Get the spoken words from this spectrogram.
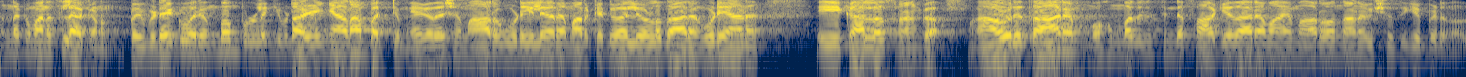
എന്നൊക്കെ മനസ്സിലാക്കണം. ഇപ്പൊ ഇവിടേക്ക് വരുമ്പം പുള്ളിക്ക് ഇവിടെ അഴിഞ്ഞാടാൻ പറ്റും. ഏകദേശം ആറ് കോടിയിലേറെ മാർക്കറ്റ് വാല്യൂ ഉള്ള താരം കൂടിയാണ് ഈ കാർലോസ് ഫ്രാങ്ക. ആ ഒരു താരം മുഹമ്മദ് ഭാഗ്യതാരമായി മാറുമെന്നാണ് വിശ്വസിക്കപ്പെടുന്നത്.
